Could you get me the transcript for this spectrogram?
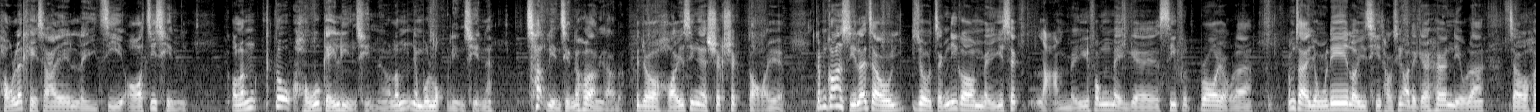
譜咧其實係嚟自我之前。我諗都好幾年前啊！我諗有冇六年前咧？七年前都可能有，叫做海鮮嘅 shake shake 袋啊！咁嗰陣時咧就叫做整呢個美式南美風味嘅 seafood broil 啦。咁就係用啲類似頭先我哋嘅香料啦，就去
